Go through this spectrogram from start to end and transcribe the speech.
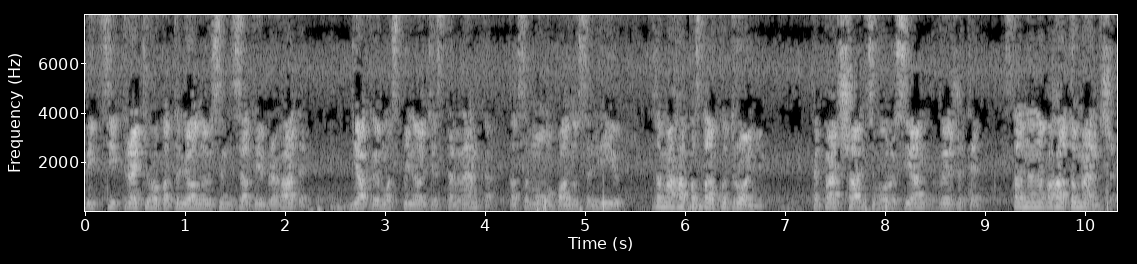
бійці 3-го батальйону 80-ї бригади, дякуємо спільноті Стерненка та самому пану Сергію за мегапоставку дронів. Тепер шансів у росіян вижити стане набагато менше.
